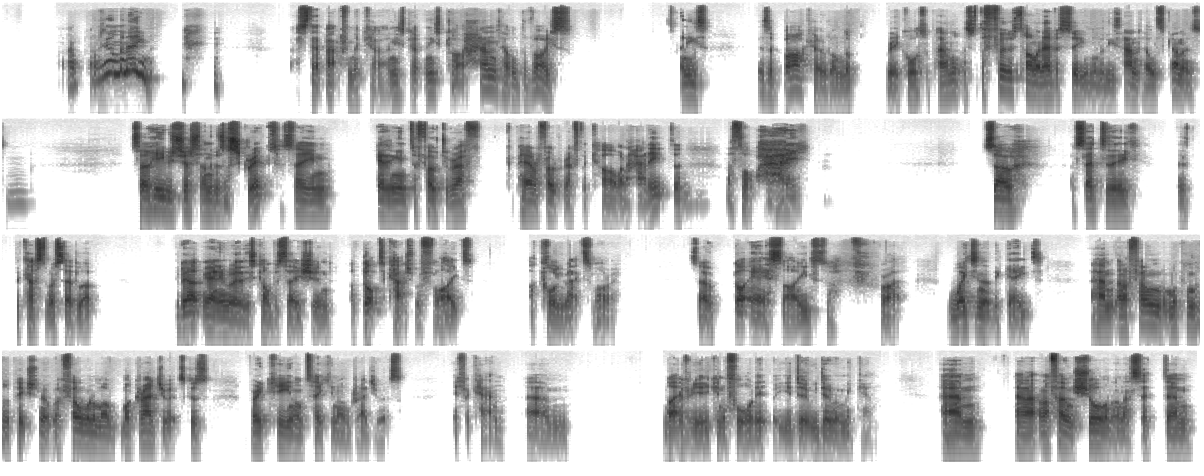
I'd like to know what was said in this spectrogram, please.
"I, I didn't my name." I step back from the car, and he's got and he's got a handheld device, and he's there's a barcode on the rear quarter panel. This is the first time I'd ever seen one of these handheld scanners. Mm. So he was just, and there was a script saying, getting him to photograph, compare a photograph of the car when I had it. Mhm. I thought, hey. So I said to the, the, the customer, I said, look, if we aren't getting anywhere with this conversation, I've got to catch my flight. I'll call you back tomorrow. So got airside, right, waiting at the gate. Um, and I phoned, we'll come to a picture I phoned one of my, my graduates because I'm very keen on taking on graduates if I can. Um, not every year you can afford it, but you do, we do when we can. Um, and, I, and I phoned Sean and I said, um,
